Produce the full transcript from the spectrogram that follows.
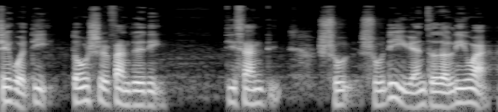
结果地都是犯罪地。第三点，属属地原则的例外：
